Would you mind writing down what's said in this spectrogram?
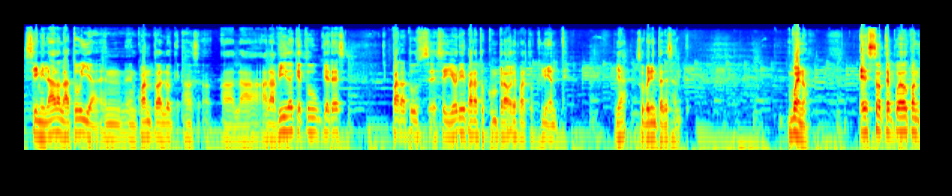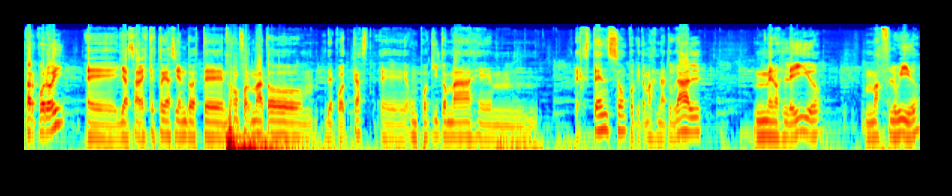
similar a la tuya en, cuanto a, lo a, la, a, la, vida que tú quieres para tus seguidores y para tus compradores, para tus clientes. ¿Ya? Súper interesante. Bueno, eso te puedo contar por hoy. Eh, ya sabes que estoy haciendo este nuevo formato de podcast eh, un poquito más em, extenso, un poquito más natural, menos leído, más fluido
